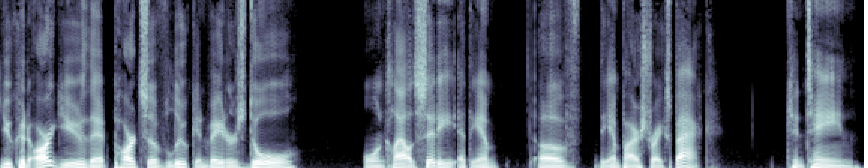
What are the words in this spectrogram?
You could argue that parts of Luke and Vader's duel on Cloud City at the of The Empire Strikes Back contain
